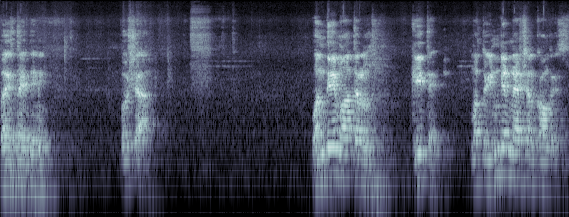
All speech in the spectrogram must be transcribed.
ಬಯಸ್ತಾ ಇದ್ದೀನಿ. ಬಹುಶಃ ಒಂದೇ ಮಾತರಂ ಗೀತೆ ಮತ್ತು ಇಂಡಿಯನ್ ನ್ಯಾಷನಲ್ ಕಾಂಗ್ರೆಸ್.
